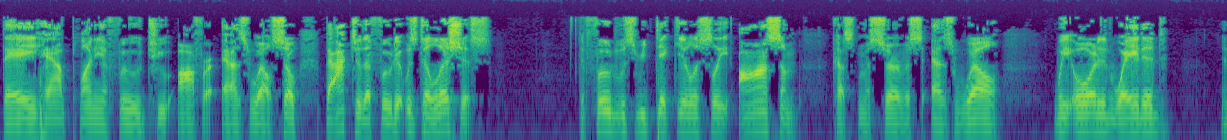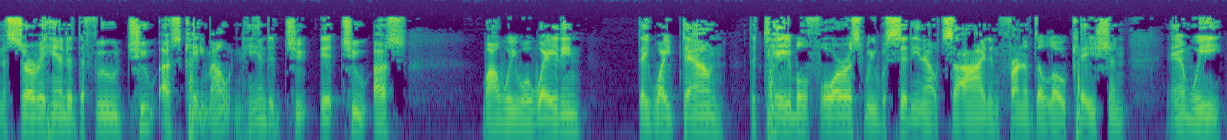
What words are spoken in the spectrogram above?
they have plenty of food to offer as well. So back to the food. It was delicious. The food was ridiculously awesome. Customer service as well. We ordered, waited, and a server handed the food to us, came out and handed to, it to us while we were waiting. They wiped down the table for us. We were sitting outside in front of the location, and we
